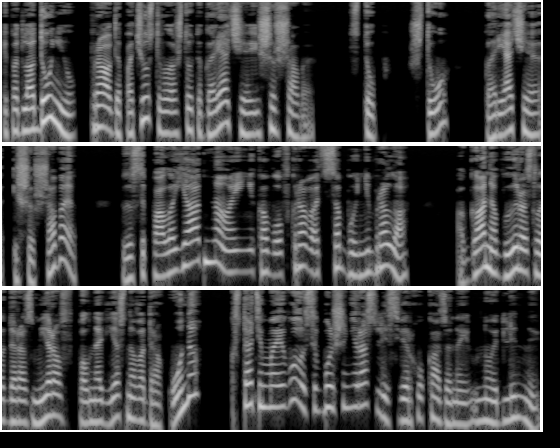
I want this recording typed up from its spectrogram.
и под ладонью, правда, почувствовала что-то горячее и шершавое. Стоп. Что? Горячее и шершавое? Засыпала я одна и никого в кровать с собой не брала. Агана выросла до размеров полновесного дракона? Кстати, мои волосы больше не росли сверхуказанной мной длины.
